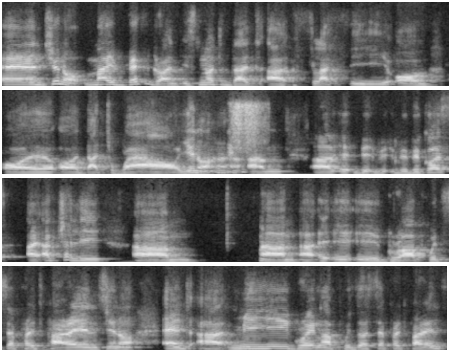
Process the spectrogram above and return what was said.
and you know, my background is not that uh, fluffy or, or or that wow, you know, um, uh, because I actually um, um, uh, grew up with separate parents, you know, and uh, me growing up with those separate parents,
